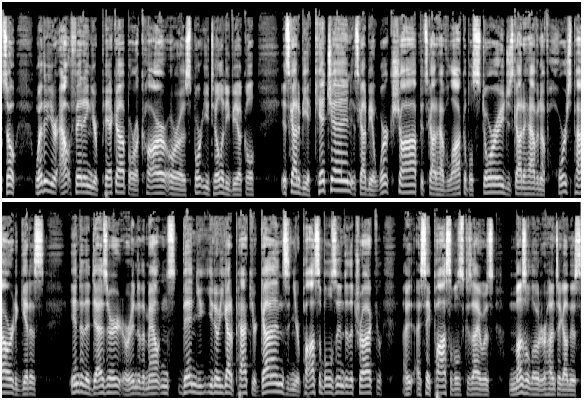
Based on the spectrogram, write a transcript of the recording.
so whether you're outfitting your pickup or a car or a sport utility vehicle it's got to be a kitchen. It's got to be a workshop. It's got to have lockable storage. It's got to have enough horsepower to get us into the desert or into the mountains. Then you, you know, you got to pack your guns and your possibles into the truck. I, I say possibles because I was muzzleloader hunting on this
